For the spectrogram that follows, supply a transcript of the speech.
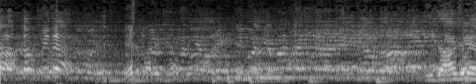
ಅವ್ರ ತಪ್ಪಿದೆ ಈಗಾಗಲೇ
